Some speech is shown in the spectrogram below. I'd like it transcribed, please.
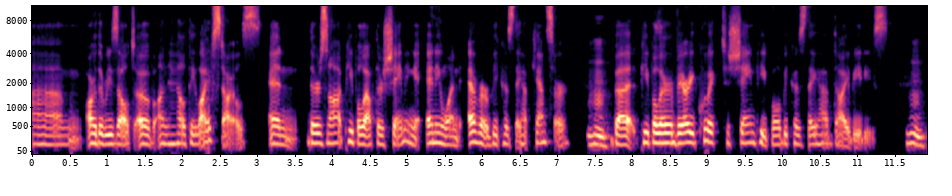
um, are the result of unhealthy lifestyles. And there's not people out there shaming anyone ever because they have cancer, mm-hmm. but people are very quick to shame people because they have diabetes. Mm-hmm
